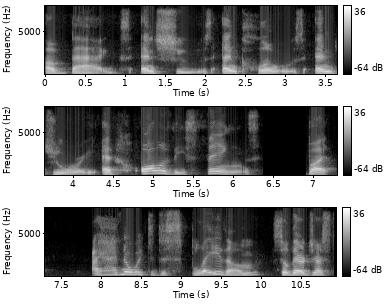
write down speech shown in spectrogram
of bags and shoes and clothes and jewelry and all of these things. But I had no way to display them. So they're just,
